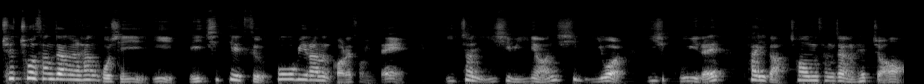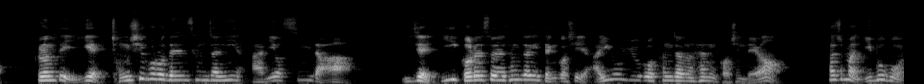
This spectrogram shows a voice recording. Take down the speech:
최초 상장을 한 곳이 이 HTX 호흡이라는 거래소인데 2022년 12월 29일에 파이가 처음 상장을 했죠. 그런데 이게 정식으로 된 상장이 아니었습니다. 이제 이 거래소에 상장이 된 것이 IOU로 상장을 한 것인데요. 하지만 이 부분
